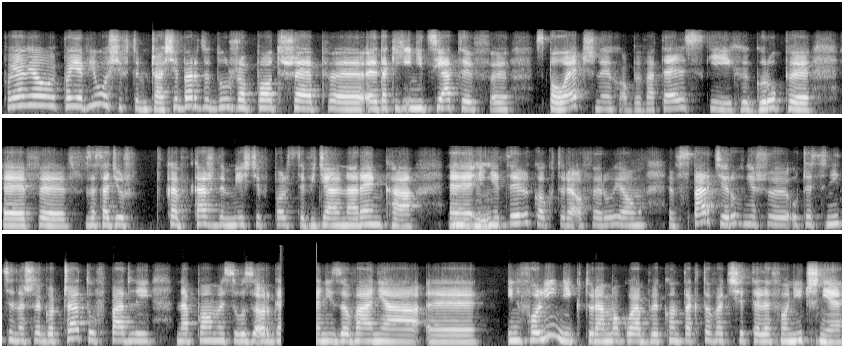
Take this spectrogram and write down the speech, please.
Pojawiało, pojawiło się w tym czasie bardzo dużo potrzeb, e, takich inicjatyw społecznych, obywatelskich, grupy w, w zasadzie już w każdym mieście w Polsce widzialna ręka mhm. i nie tylko, które oferują wsparcie. Również e, uczestnicy naszego czatu wpadli na pomysł zorganizowania e, infolinii, która mogłaby kontaktować się telefonicznie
